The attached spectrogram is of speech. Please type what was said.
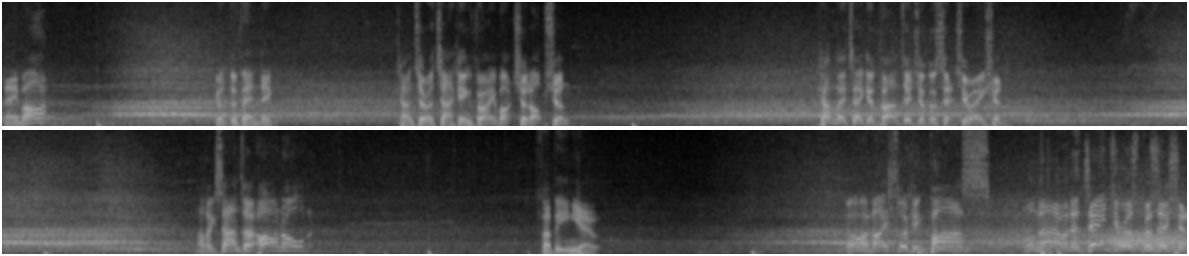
Neymar. Good defending. Counter-attacking, very much an option. Can they take advantage of the situation? Alexander Arnold. Fabinho. Oh, a nice looking pass. Well, now in a dangerous position.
